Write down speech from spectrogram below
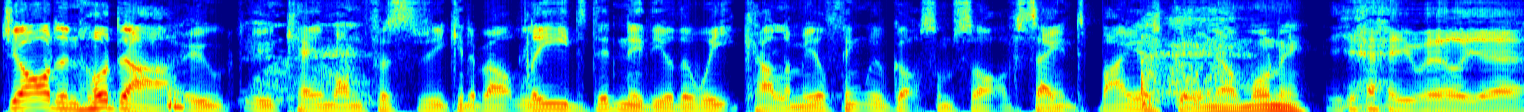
Jordan Huddart, who who came on for speaking about Leeds, didn't he, the other week, Callum? He'll think we've got some sort of Saints bias going on, won't yeah, he will. Yeah.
